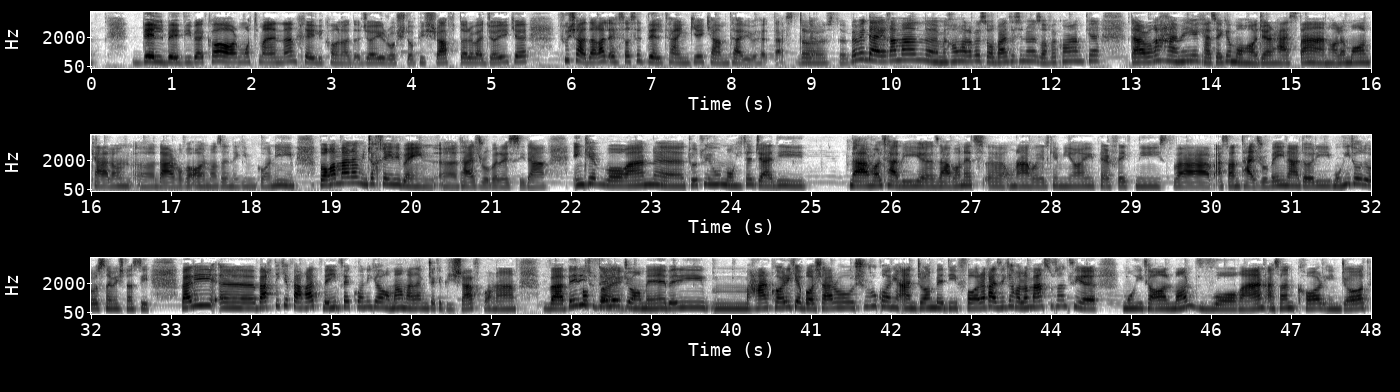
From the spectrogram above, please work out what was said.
دل بدی به کار مطمئنا خیلی کانادا جایی رشد و پیشرفت داره و جایی که توش حداقل احساس دلتنگی کمتری بهت دست میده درسته ببین دقیقا من می‌خوام حالا به صحبتش اینو اضافه کنم که در واقع همه کسایی که مهاجر هستن حالا ما هم که الان در واقع آلمان زندگی می‌کنیم واقعا منم اینجا خیلی به این تجربه رسیدم اینکه واقعا تو توی اون محیط جدید به هر حال طبیعی زبانت اون اوایل که میای پرفکت نیست و اصلا تجربه ای نداری محیط رو درست نمی‌شناسی ولی وقتی که فقط به این فکر کنی که آقا من اومدم اینجا که پیشرفت کنم و بری تو دل. جامعه بری هر کاری که باشه رو شروع کنی انجام بدی فارغ از اینکه حالا مخصوصا توی محیط آلمان واقعا اصلا کار اینجا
